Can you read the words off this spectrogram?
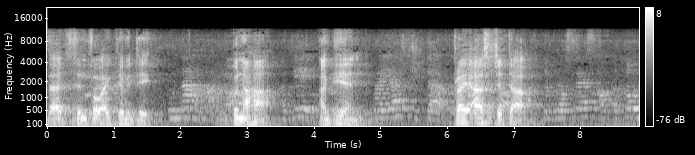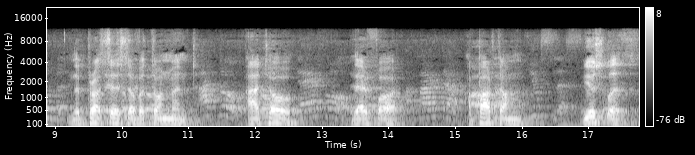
That sinful activity. Punaha. Again. Prayaschita. The process of atonement ato, therefore, apartam, useless,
